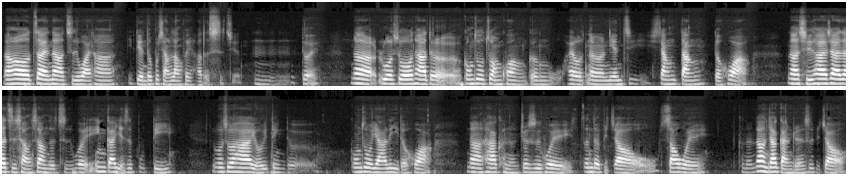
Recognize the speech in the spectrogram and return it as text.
然后在那之外，他一点都不想浪费他的时间。嗯，对。那如果说他的工作状况跟我还有呃年纪相当的话，那其实他现在在职场上的职位应该也是不低。如果说他有一定的工作压力的话，那他可能就是会真的比较稍微，可能让人家感觉是比较。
